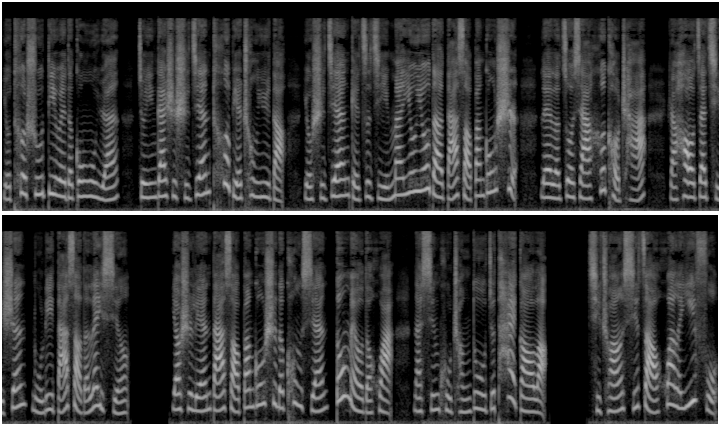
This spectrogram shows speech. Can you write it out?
有特殊地位的公务员就应该是时间特别充裕的。有时间给自己慢悠悠地打扫办公室，累了坐下喝口茶，然后再起身努力打扫的类型。要是连打扫办公室的空闲都没有的话，那辛苦程度就太高了。起床洗澡换了衣服，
